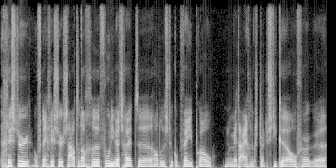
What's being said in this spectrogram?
gisteren, of nee, gisteren zaterdag voor die wedstrijd hadden we een stuk op VPro met eigenlijk statistieken over uh, nou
